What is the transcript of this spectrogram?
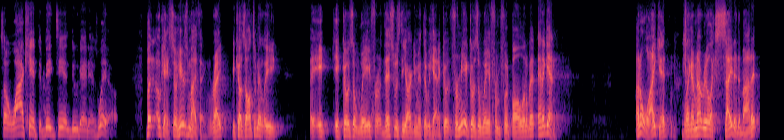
So why can't the Big Ten do that as well? but okay, so here's my thing, right? Because ultimately, it it goes away from this was the argument that we had. It goes for me, it goes away from football a little bit. And again, I don't like it. Like I'm not real excited about it.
